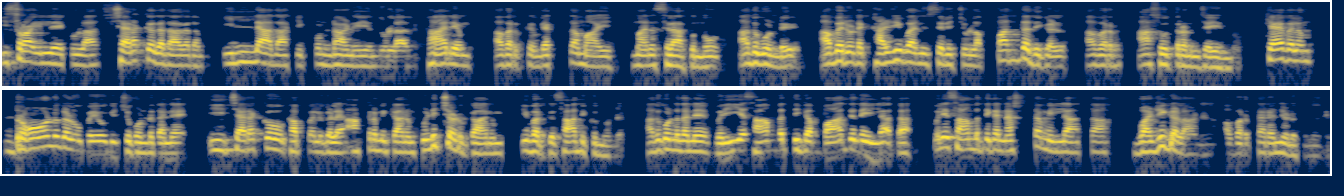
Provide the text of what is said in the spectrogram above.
ഇസ്രായേലിലേക്കുള്ള ചരക്ക് ഗതാഗതം ഇല്ലാതാക്കിക്കൊണ്ടാണ് എന്നുള്ള കാര്യം അവർക്ക് വ്യക്തമായി മനസ്സിലാക്കുന്നു. അതുകൊണ്ട് അവരുടെ കഴിവനുസരിച്ചുള്ള പദ്ധതികൾ അവർ ആസൂത്രണം ചെയ്യുന്നു. കേവലം ഡ്രോണുകൾ ഉപയോഗിച്ചുകൊണ്ട് തന്നെ ഈ ചരക്ക് കപ്പലുകളെ ആക്രമിക്കാനും പിടിച്ചെടുക്കാനും ഇവർക്ക് സാധിക്കുന്നുണ്ട്. അതുകൊണ്ട് തന്നെ വലിയ സാമ്പത്തിക ബാധ്യതയില്ലാത്ത വലിയ സാമ്പത്തിക നഷ്ടമില്ലാത്ത വഴികളാണ് അവർ തെരഞ്ഞെടുക്കുന്നത്.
